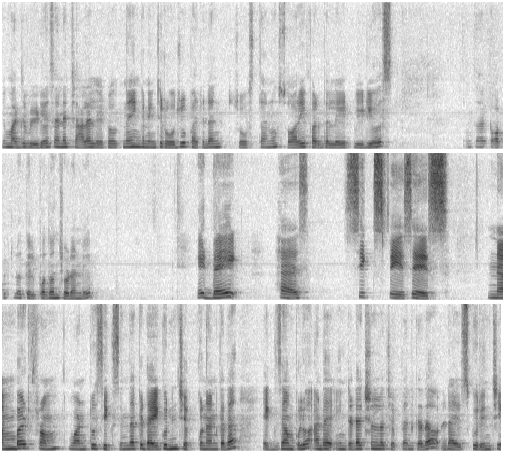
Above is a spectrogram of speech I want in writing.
ఈ మధ్య వీడియోస్ అనేది చాలా లేట్ అవుతున్నాయి. ఇంక నుంచి రోజు పెట్టడానికి చూస్తాను. Sorry for the late videos ఇంకా టాపిక్లోకి వెళ్ళిపోదాం చూడండి. A die has six faces number from one to six ఇందాక డై గురించి చెప్పుకున్నాను కదా. ఎగ్జాంపుల్ అంటే ఇంట్రడక్షన్లో చెప్పాను కదా డైస్ గురించి.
